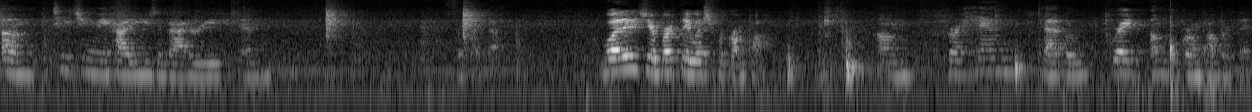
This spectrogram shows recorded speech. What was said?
Um, teaching me how to use a battery and stuff like that. What is your birthday wish for Grandpa? Um, for him to have a great Uncle Grandpa birthday.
